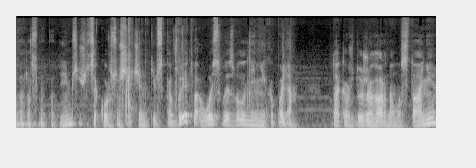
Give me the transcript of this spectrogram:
Зараз ми подивимося, що це Корсун Шевченківська битва, а ось визволення Нікополя. Також в дуже гарному стані.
